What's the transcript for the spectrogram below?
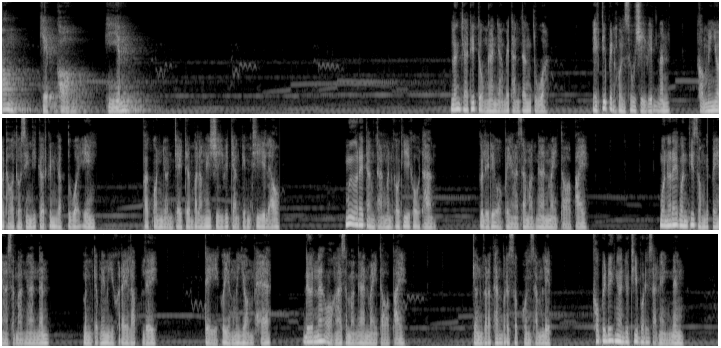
ห้อง เก็บของ เหียน หลังจากที่ตกงานอย่างไม่ทันตั้งตัว เอกที่เป็นคนสู้ชีวิตนั้น เขาไม่ย่อท้อต่อสิ่งที่เกิดขึ้นกับตัวเอง พักผ่อนหย่อนใจเติมพลังให้ชีวิตอย่างเต็มที่แล้ว เมื่ออะไรต่างๆ มันเข้าที่เข้าทาง ก็เลยได้ออกไปหาสมัครงานใหม่ต่อไปวันแรกวันที่สองที่ไปหาสมัครงานนั้น มันก็ไม่มีใครรับเลย แต่กก็ยังไม่ยอมแพ้ เดินหน้าออกหาสมัครงานใหม่ต่อไป จนกระทั่งประสบผลสำเร็จ เขาไปได้งานอยู่ที่บริษัทแห่งหนึ่ง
